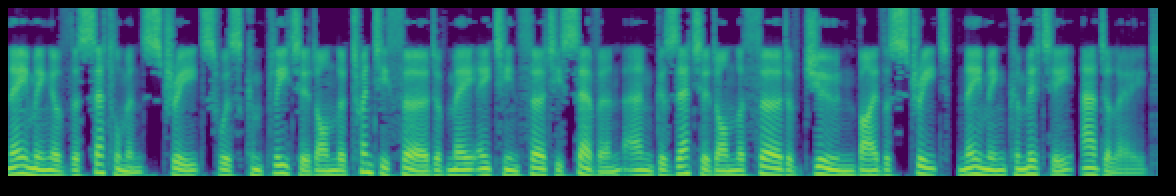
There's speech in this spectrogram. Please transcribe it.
Naming of the settlement streets was completed on 23 May 1837 and gazetted on 3 June by the Street, Naming Committee, Adelaide.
